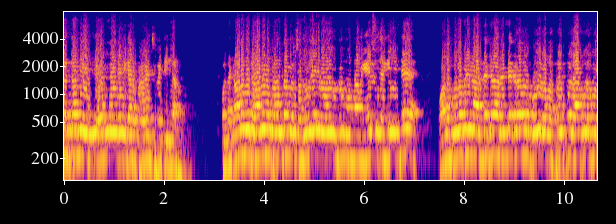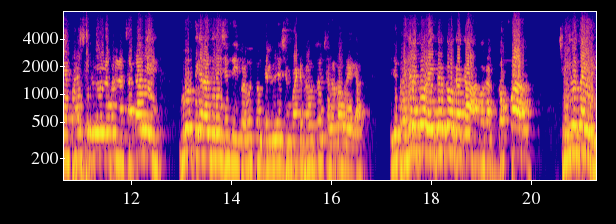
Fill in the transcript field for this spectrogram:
చట్టాన్ని జగన్మోహన్ రెడ్డి గారు ప్రవేశపెట్టినారు కొంతకాలం గ్రామీణ ప్రాంతాల్లో చదువులేని వాళ్ళు మూడు నాలుగేళ్ళు జరిగిందంటే వాళ్ళకు ఉన్నబడిన అర్ధ ఎకరా రెండు ఎకరాల భూమి వాళ్ళ ప్రభుత్వం లేకుండా పరిస్థితులు ఉన్నబడిన చట్టాన్ని పూర్తిగా రద్దు చేసింది ఈ ప్రభుత్వం తెలుగుదేశం పార్టీ ప్రభుత్వం చంద్రబాబు నాయుడు గారు. ఇది ప్రజలకు రైతులకు ఒక ఒక గొప్ప చేయూత ఇది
